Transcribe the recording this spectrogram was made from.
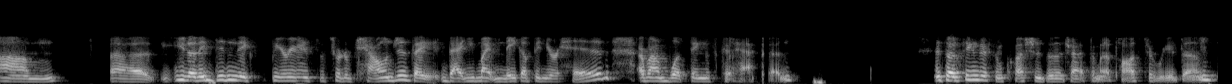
um, uh, you know, they didn't experience the sort of challenges that, that you might make up in your head around what things could happen. And so I'm seeing there's some questions in the chat, so I'm going to pause to read them.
